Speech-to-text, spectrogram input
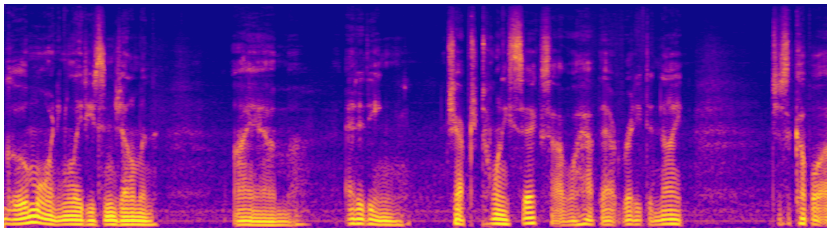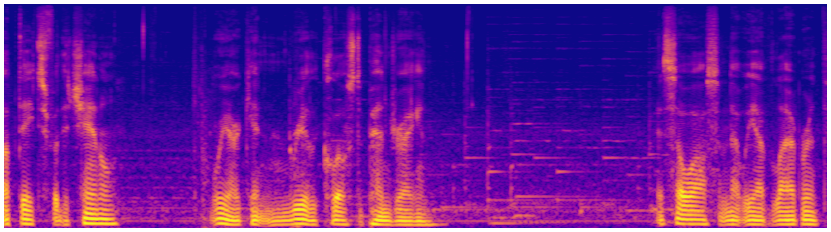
Good morning, ladies and gentlemen. I am editing chapter 26. I will have that ready tonight. Just a couple of updates for the channel. We are getting really close to Pendragon. It's so awesome that we have Labyrinth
